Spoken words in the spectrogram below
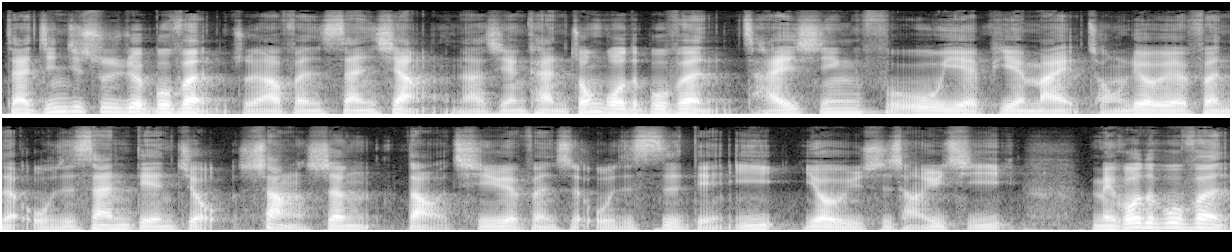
在经济数据的部分，主要分三项。那先看中国的部分，财新服务业 PMI 从六月份的五十三点九上升到七月份是五十四点一，优于市场预期。美国的部分，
